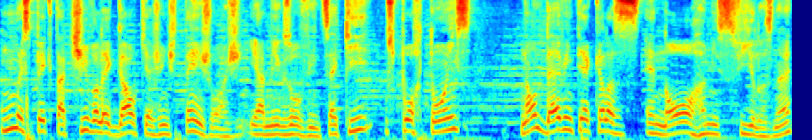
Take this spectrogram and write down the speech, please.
uma expectativa legal que a gente tem, Jorge e amigos ouvintes, é que os portões não devem ter aquelas enormes filas, né?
